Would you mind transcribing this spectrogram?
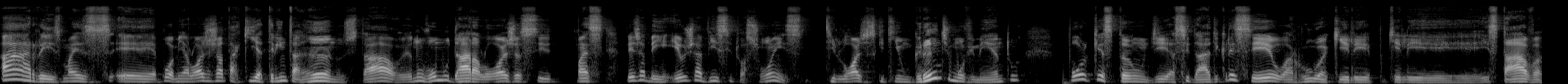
Ah, Reis, mas é, pô, minha loja já está aqui há 30 anos, tal. Eu não vou mudar a loja se. Mas veja bem, eu já vi situações de lojas que tinham grande movimento por questão de a cidade cresceu, a rua que ele, que ele estava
